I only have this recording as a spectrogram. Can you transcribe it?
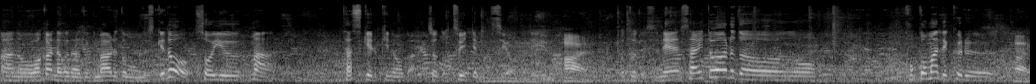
あの分かんなくなる時もあると思うんですけどそういうまあ助ける機能がちょっとついてますよっていうはい。ことですね。サイトワールドのここまで来るはい。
